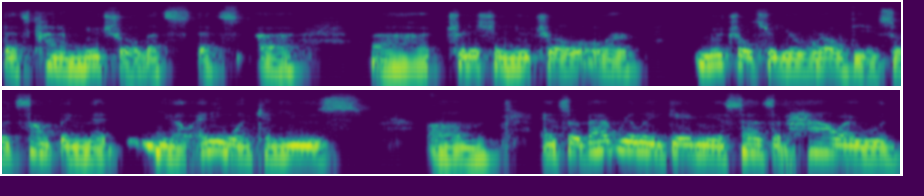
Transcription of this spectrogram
that's kind of neutral, that's, that's uh, uh tradition neutral or neutral to your worldview. So it's something that, you know, anyone can use um, and so that really gave me a sense of how I would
